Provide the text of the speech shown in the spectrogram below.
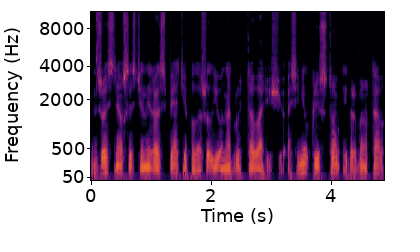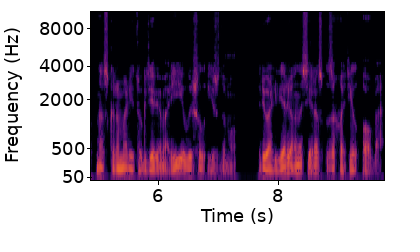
Джо, сняв со стены распятие, положил его на грудь товарищу, осенил крестом и, пробормотав наскоро молитву к Деве Марии, вышел из дому. Револьверы он на сей раз захватил оба.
